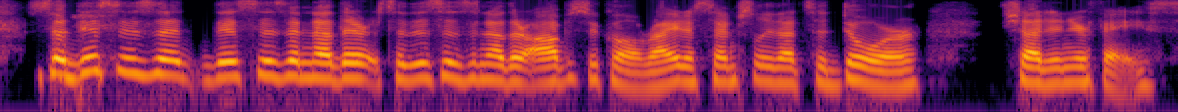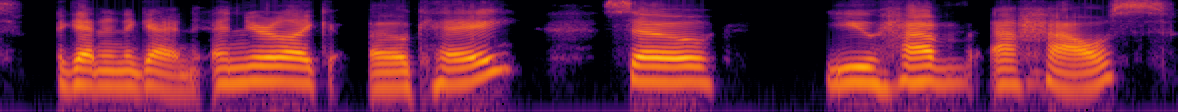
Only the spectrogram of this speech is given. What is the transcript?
so this is a this is another so this is another obstacle right essentially that's a door shut in your face again and again. And you're like, okay, so you have a house.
